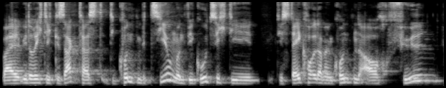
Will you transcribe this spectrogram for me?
Weil, wie du richtig gesagt hast, die Kundenbeziehung und wie gut sich die, die Stakeholder beim Kunden auch fühlen,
